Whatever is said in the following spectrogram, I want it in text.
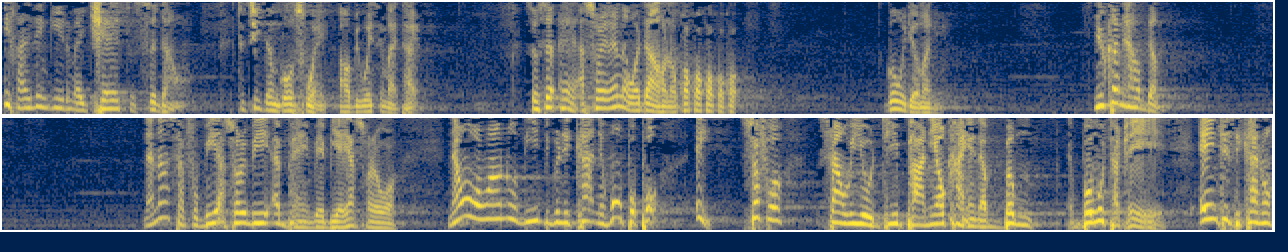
If I didn't give them a chair to sit down to teach them God's word, I'll be wasting my time. So say, hey, sorry, then I was down. no, ko, ko, ko, ko, ko. Go with your money. You can't help them. na na asafo bi asɔre bi bɛn baabi a yɛasɔre wɔ na wowɔ hɔ na obi di mirika ne ho popo ei sɔfo san woyɛ odi paa nea woka yɛ na ba mu ɛbɔ mu tatwee ɛnti sika no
